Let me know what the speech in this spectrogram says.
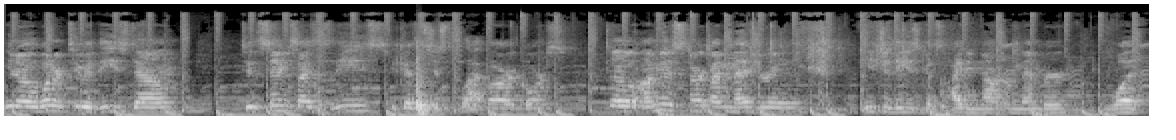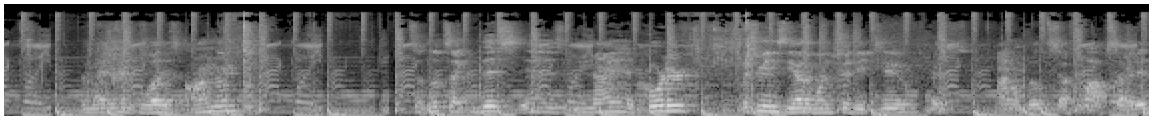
you know one or two of these down to the same size as these because it's just a flat bar of course. So I'm gonna start by measuring each of these because I do not remember what the measurement was on them. Looks like this is nine and a quarter, which means the other one should be two, because I don't build stuff lopsided.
